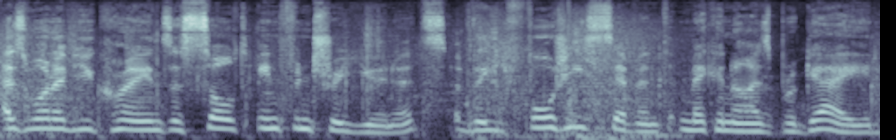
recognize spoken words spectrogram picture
As one of Ukraine's assault infantry units of the 47th Mechanized Brigade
